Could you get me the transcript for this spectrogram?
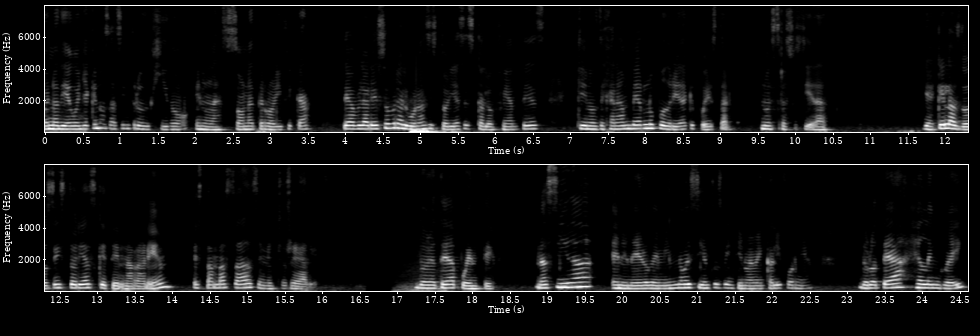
Bueno, Diego, ya que nos has introducido en la zona terrorífica, te hablaré sobre algunas historias escalofriantes que nos dejarán ver lo podrida que puede estar nuestra sociedad, ya que las dos historias que te narraré están basadas en hechos reales. Dorotea Puente, nacida en enero de 1929 en California, Dorotea Helen Gray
